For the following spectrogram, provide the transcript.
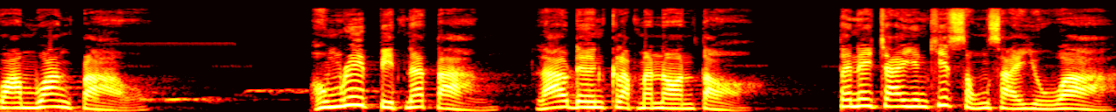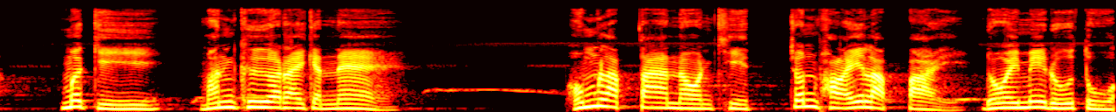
ความว่างเปล่า ผมรีบปิดหน้าต่าง แล้วเดินกลับมานอนต่อ แต่ในใจยังคิดสงสัยอยู่ว่า เมื่อกี้มันคืออะไรกันแน่ ผมหลับตานอนคิดจนพลอยหลับไปโดยไม่รู้ตัว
